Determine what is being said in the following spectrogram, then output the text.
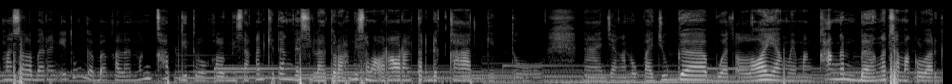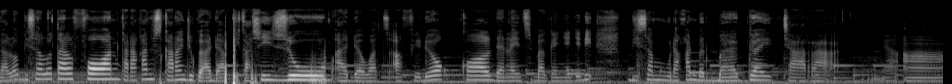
masa lebaran itu nggak bakalan lengkap gitu loh. Kalau misalkan kita nggak silaturahmi sama orang-orang terdekat gitu Nah, jangan lupa juga buat lo yang memang kangen banget sama keluarga lo bisa lo telepon karena kan sekarang juga ada aplikasi Zoom, ada WhatsApp video call dan lain sebagainya. Jadi bisa menggunakan berbagai cara. Ya, uh,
